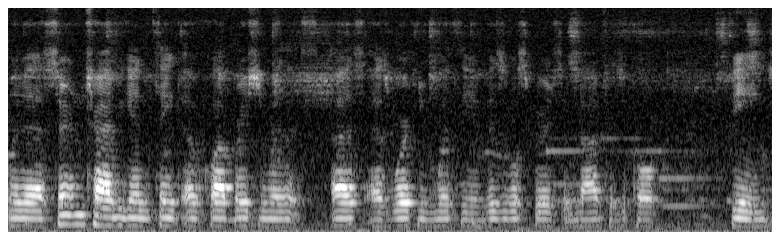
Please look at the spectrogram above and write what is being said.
when a certain tribe began to think of cooperation with us as working with the invisible spirits of non-physical beings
